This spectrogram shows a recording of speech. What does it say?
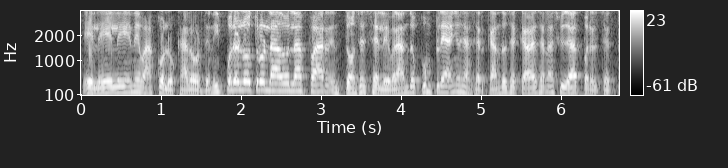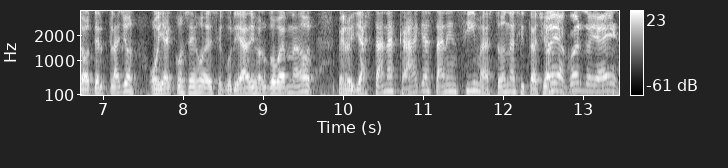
el ELN va a colocar orden. Y por el otro lado la FARC, entonces celebrando cumpleaños y acercándose cada vez a la ciudad por el sector del playón. Hoy hay Consejo de Seguridad, dijo el gobernador, pero ya están acá, ya están encima, esto es una situación. Estoy de acuerdo, ya es.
